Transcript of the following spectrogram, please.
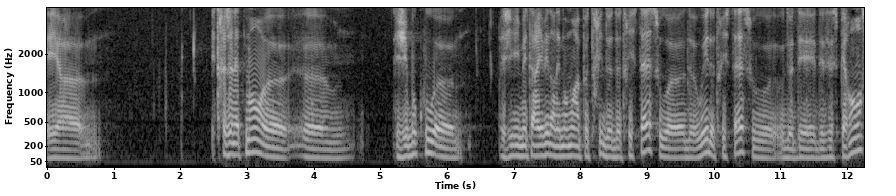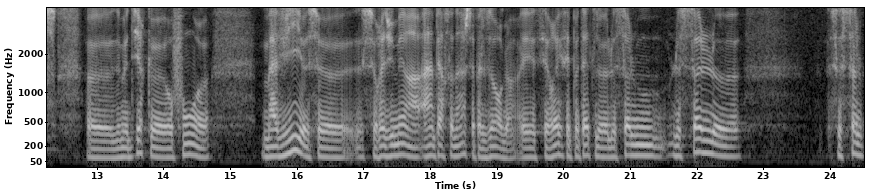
Et euh, et très honnêtement, euh, euh, j'ai beaucoup. Euh, il m'est arrivé dans des moments un peu de, tristesse ou euh, de oui de tristesse ou, ou de désespérance de me dire que au fond ma vie se, se résumait à, un personnage qui s'appelle Zorg et c'est vrai que c'est peut-être le, seul le seul ce seul,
